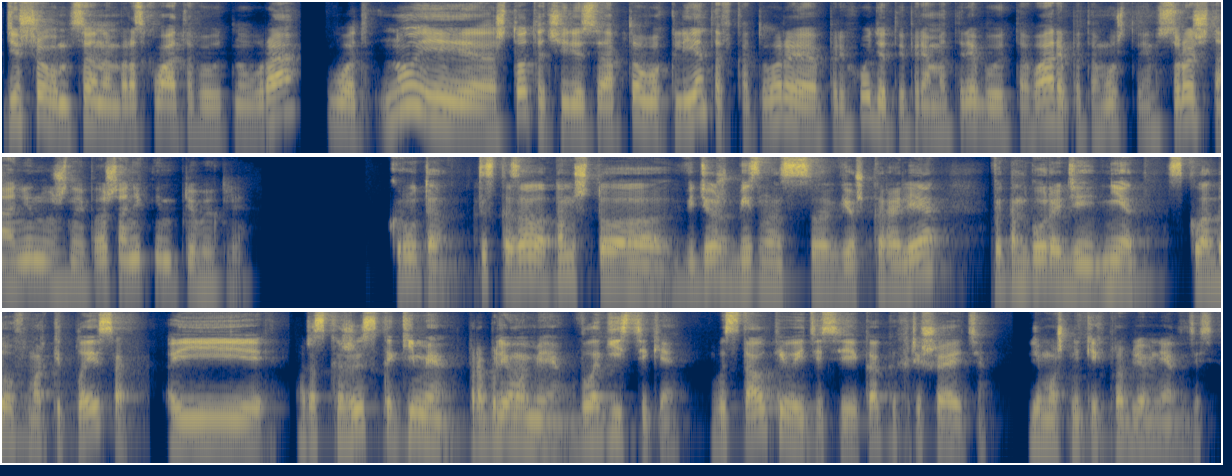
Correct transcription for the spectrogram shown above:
дешевым ценам расхватывают на ура. Вот. Ну и что-то через оптовых клиентов, которые приходят и прямо требуют товары, потому что им срочно они нужны, потому что они к ним привыкли. Круто. Ты сказал о том, что ведешь бизнес в Йошкар-Оле. В этом городе нет складов маркетплейсов. И расскажи, с какими проблемами в логистике вы сталкиваетесь и как их решаете? Или, может, никаких проблем нет здесь?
